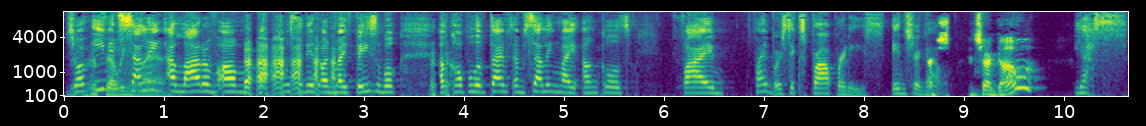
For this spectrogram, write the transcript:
So I'm They're even selling selling a lot of um. I posted it on my Facebook a couple of times. I'm selling my uncle's five five or six properties in Siargao. In Siargao? Yes.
